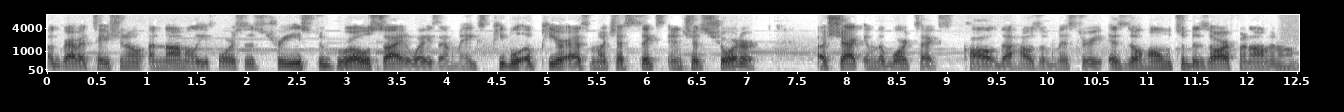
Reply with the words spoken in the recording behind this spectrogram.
A gravitational anomaly forces trees to grow sideways and makes people appear as much as six inches shorter. A shack in the vortex, called the House of Mystery, is the home to bizarre phenomenon.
